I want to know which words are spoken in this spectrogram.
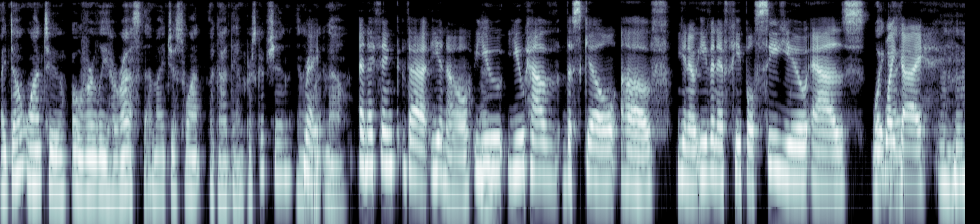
I don't want to overly harass them. I just want a goddamn prescription and I Right. want it now. And I think that, you know, you you have the skill of, you know, even if people see you as White guy, hmm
